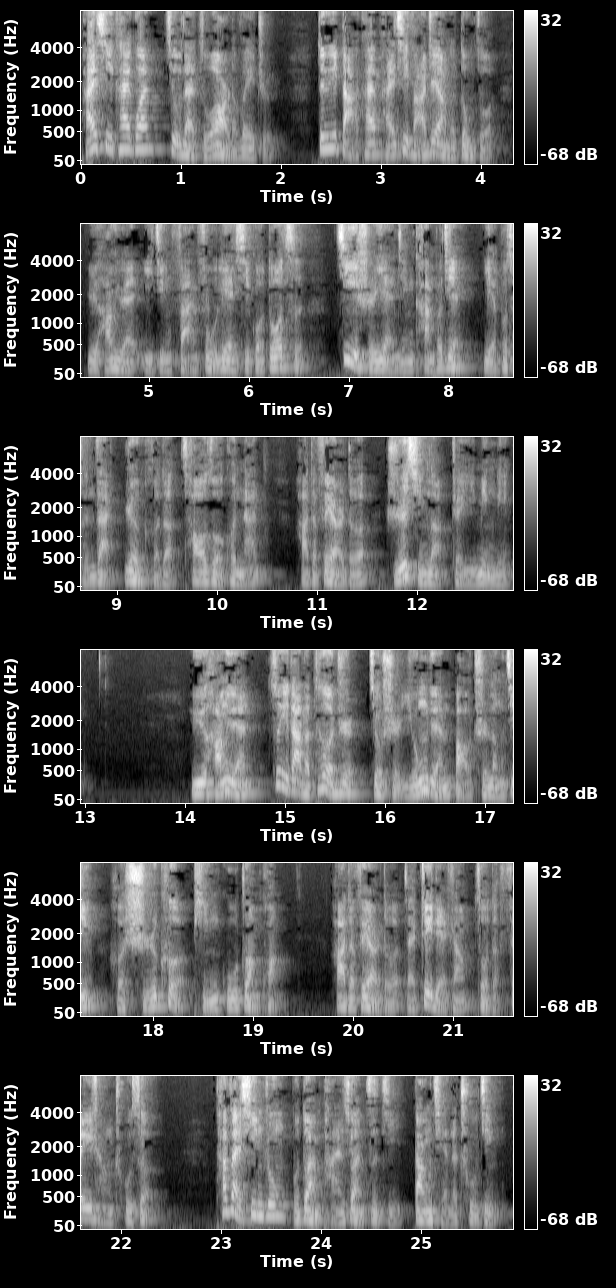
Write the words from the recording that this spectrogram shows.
排气开关就在左耳的位置。对于打开排气阀这样的动作，宇航员已经反复练习过多次，即使眼睛看不见，也不存在任何的操作困难。哈德菲尔德执行了这一命令。宇航员最大的特质就是永远保持冷静和时刻评估状况。哈德菲尔德在这点上做得非常出色。他在心中不断盘算自己当前的处境。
